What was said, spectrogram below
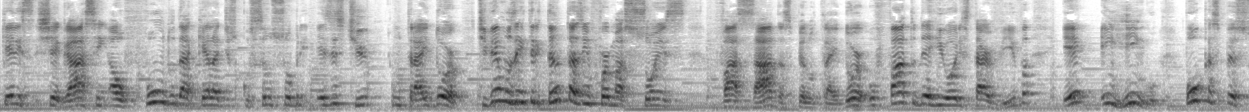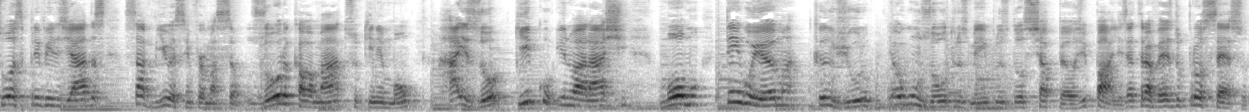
que eles chegassem ao fundo daquela discussão sobre existir um traidor. Tivemos entre tantas informações vazadas pelo traidor o fato de Hiyori estar viva e em Ringo. Poucas pessoas privilegiadas sabiam essa informação. Zoro, Kawamatsu, Kinemon, Raizo, Kiko, Inuarashi Momo, Tengoyama, Kanjuro e alguns outros membros dos Chapéus de Palhas. através do processo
